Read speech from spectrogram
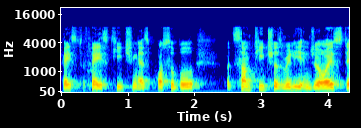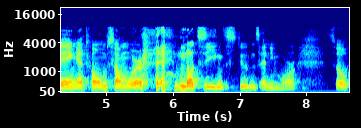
face-to-face teaching as possible, but some teachers really enjoy staying at home somewhere not seeing the students anymore. So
